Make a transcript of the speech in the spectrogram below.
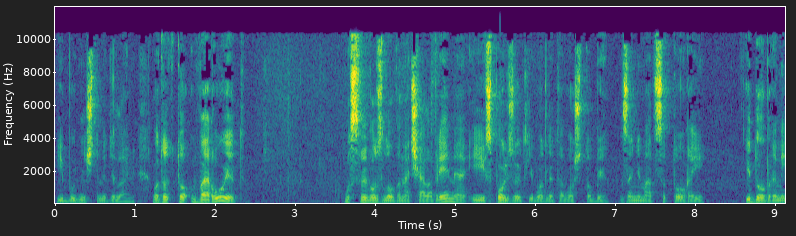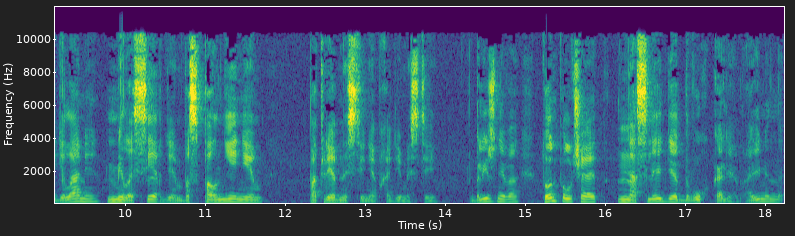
и будничными делами. Вот тот, кто ворует у своего злого начала время и использует его для того, чтобы заниматься Торой и добрыми делами, милосердием, восполнением потребностей, необходимостей ближнего, то он получает наследие двух колен, а именно,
